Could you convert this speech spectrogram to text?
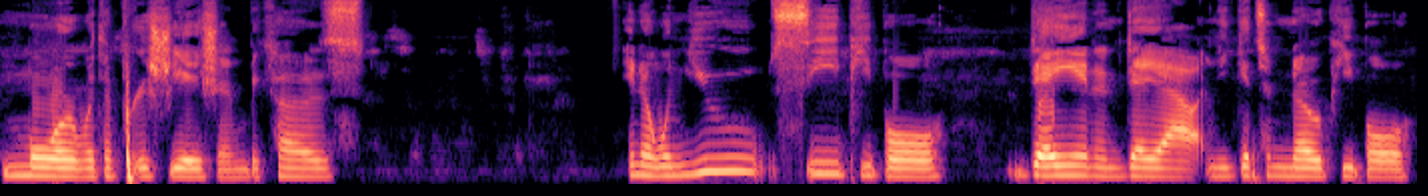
more with appreciation because you know when you see people day in and day out and you get to know people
